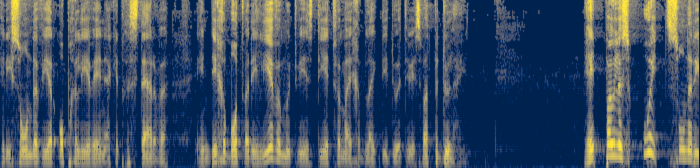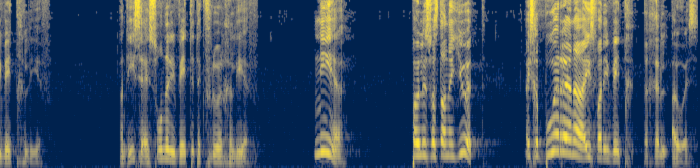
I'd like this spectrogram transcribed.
het die sonde weer opgelewe en ek het gesterwe. En die gebod wat die lewe moet wees, dit het vir my gebleik die dood te wees. Wat bedoel hy? Het Paulus ooit sonder die wet geleef? Want hier sê hy sonder die wet het ek vroeër geleef. Nee. Paulus was dan 'n Jood. Hy's gebore in 'n huis wat die wet gehou is.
